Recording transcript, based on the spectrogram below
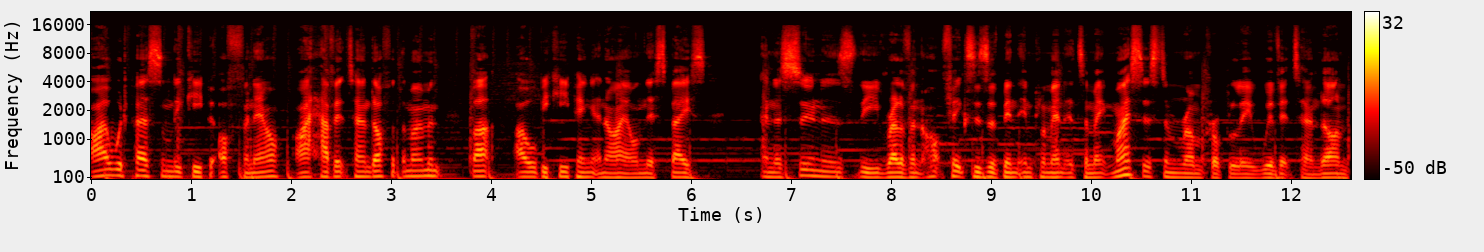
I would personally keep it off for now. I have it turned off at the moment, but I will be keeping an eye on this space. And as soon as the relevant hotfixes have been implemented to make my system run properly with it turned on,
